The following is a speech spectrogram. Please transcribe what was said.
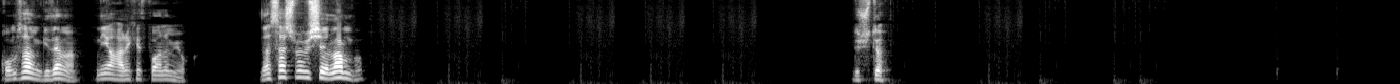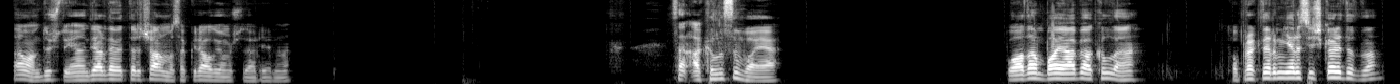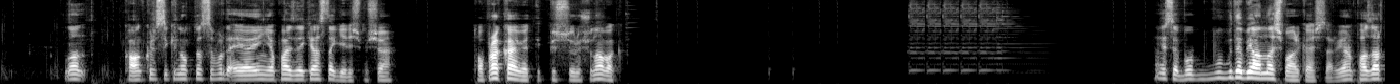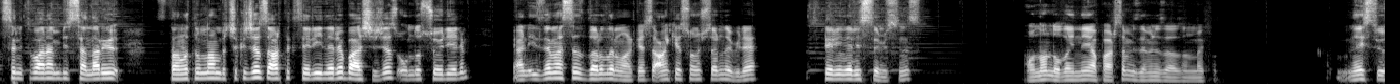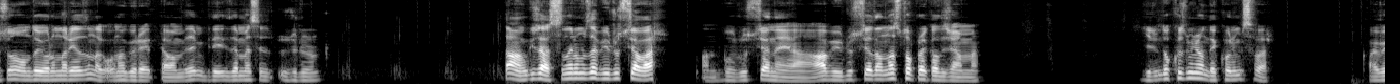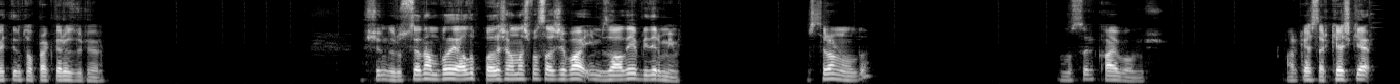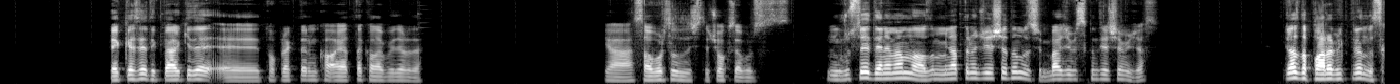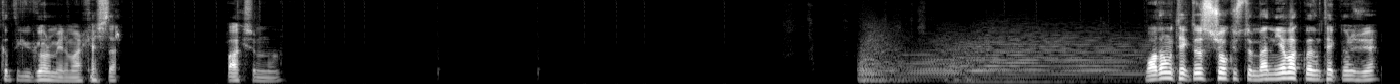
Komutanım gidemem. Niye hareket puanım yok? Ne saçma bir şey lan bu. Düştü. Tamam düştü. Yani diğer devletleri çağırmasak bile alıyormuşlar yerine. Sen akıllısın baya. Bu adam bayağı bir akıllı ha. Topraklarımın yarısı işgal edildi lan. Lan Conquerors 2.0'da AI'ın yapay zekası da gelişmiş ha. Toprak kaybettik bir sürü şuna bak. Neyse bu, bu, bu da bir anlaşma arkadaşlar. Yani pazartesiden itibaren biz senaryo tanıtımdan çıkacağız. Artık serilere başlayacağız. Onu da söyleyelim. Yani izlemezseniz darılırım arkadaşlar. Anket sonuçlarında bile serileri istemişsiniz. Ondan dolayı ne yaparsam izlemeniz lazım bakın. Ne istiyorsanız onu da yorumlara yazın da ona göre devam edelim. Bir de izlemezseniz üzülürüm. Tamam güzel. Sınırımızda bir Rusya var. Lan bu Rusya ne ya? Abi Rusya'dan nasıl toprak alacağım ben? 29 milyon da ekonomisi var. Kaybettiğim topraklara üzülüyorum. Şimdi Rusya'dan burayı alıp barış anlaşması acaba imzalayabilir miyim? Mısır'a ne oldu? Mısır kaybolmuş. Arkadaşlar keşke bekleseydik belki de eee, topraklarım hayatta kalabilirdi. Ya sabırsızız işte çok sabırsız. Rusya'yı denemem lazım. Milattan önce yaşadığımız için bence bir sıkıntı yaşamayacağız. Biraz da para biriktirelim de sıkıntı görmeyelim arkadaşlar. Bak şimdi. Bu adamın teknolojisi çok üstün. Ben niye bakmadım teknolojiye?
